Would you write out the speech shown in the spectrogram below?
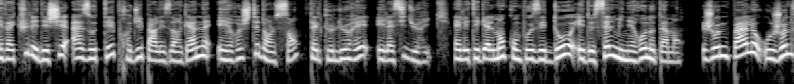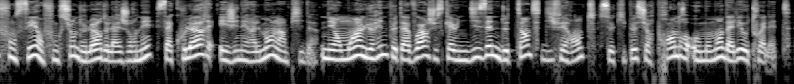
évacue les déchets azotés produits par les organes et rejetés dans le sang, tels que l'urée et l'acide urique. Elle est également composée d'eau et de sels minéraux notamment. Jaune pâle ou jaune foncé en fonction de l'heure de la journée, sa couleur est généralement limpide. Néanmoins, l'urine peut avoir jusqu'à une dizaine de teintes différentes, ce qui peut surprendre au moment d'aller aux toilettes.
